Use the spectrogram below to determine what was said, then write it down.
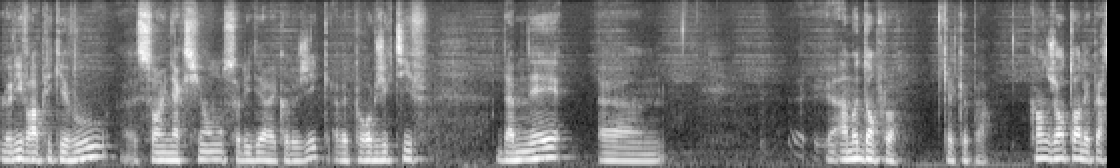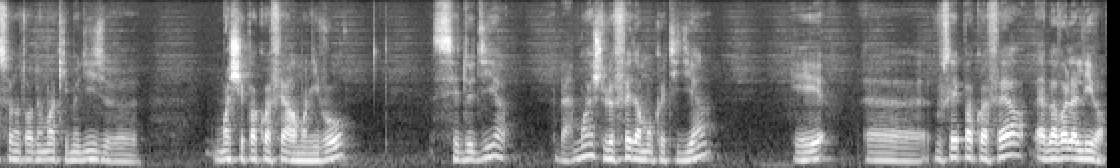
Le livre Impliquez-vous, euh, sans une action solidaire écologique, avait pour objectif d'amener euh, un mode d'emploi, quelque part. Quand j'entends des personnes autour de moi qui me disent euh, Moi, je sais pas quoi faire à mon niveau », c'est de dire ben, Moi, je le fais dans mon quotidien, et euh, vous savez pas quoi faire Eh ben voilà le livre ».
